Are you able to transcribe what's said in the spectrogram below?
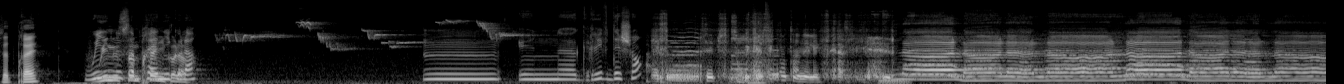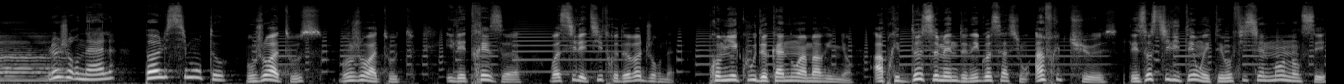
vous êtes prêts? Oui, nous, sommes prêts, Nicolas. Hmm, une euh, Griff Deschamps. Le journal Paul Simonto. Bonjour à tous, bonjour à toutes. Il est 13h, voici les titres de votre journal. Premier coup de canon à Marignan. Après deux semaines de négociations infructueuses, les hostilités ont été officiellement lancées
